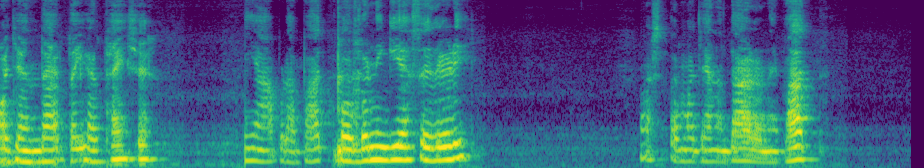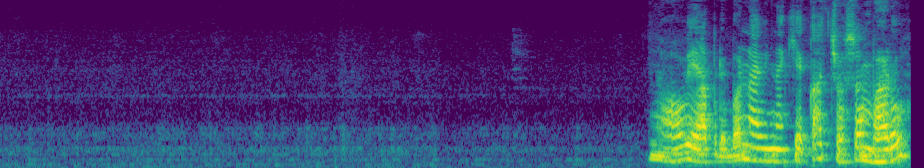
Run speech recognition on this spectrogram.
મજાની દાળ તૈયાર થાય છે. અહીંયા આપણા ભાત બની ગયા છે રેડી. મસ્ત મજાના દાળ અને ભાત. હવે આપણે બનાવી નાખીએ કાચો સંભારો.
